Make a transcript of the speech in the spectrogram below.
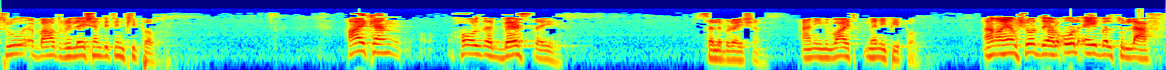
true about relation between people. I can hold a birthday celebration and invite many people. And I am sure they are all able to laugh.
